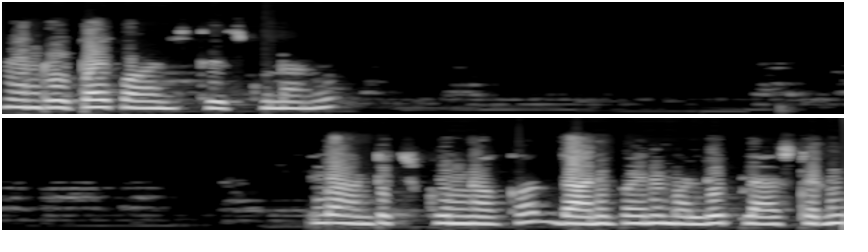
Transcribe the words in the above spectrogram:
నేను రూపాయి కాయిన్స్ తీసుకున్నాను. ఇలా అంటించుకున్నాక దానిపైన మళ్ళీ ప్లాస్టర్ని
